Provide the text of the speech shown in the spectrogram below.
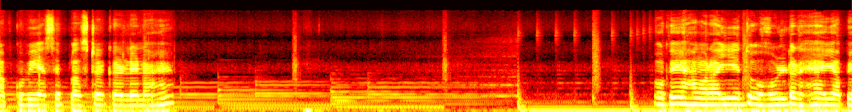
आपको भी ऐसे प्लास्टर कर लेना है। ओके okay, हमारा ये दो होल्डर है यहाँ पे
